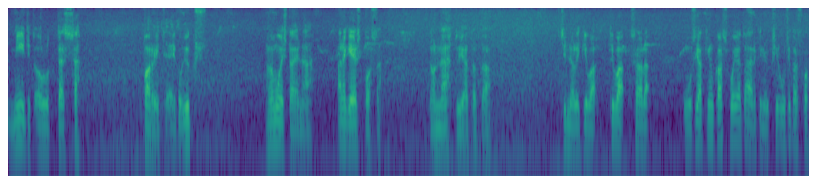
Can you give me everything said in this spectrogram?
miitit ollut tässä. Parit, ei kun yksi. Mä muista enää. Ainakin Espoossa on nähty ja tota, sinne oli kiva, kiva saada uusiakin kasvoja, tai ainakin yksi uusi kasvo.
